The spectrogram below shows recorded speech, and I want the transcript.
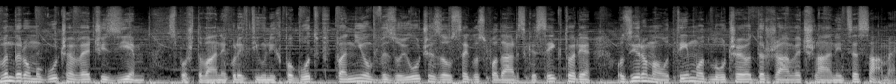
vendar omogoča več izjem. Spoštovanje kolektivnih pogodb pa ni obvezujoče za vse gospodarske sektorje oziroma o tem odločajo države članice same.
